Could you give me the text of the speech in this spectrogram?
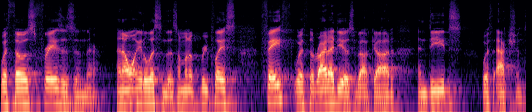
with those phrases in there. And I want you to listen to this. I'm going to replace faith with the right ideas about God and deeds with actions.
